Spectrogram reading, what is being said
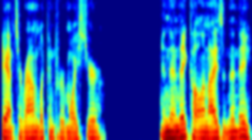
dance around looking for moisture. And then they colonize, and then they,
